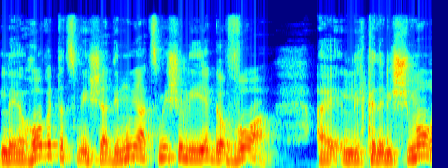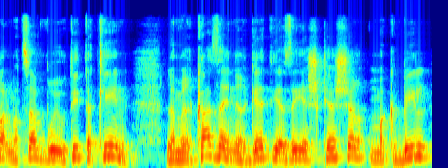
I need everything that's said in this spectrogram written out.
לאהוב את עצמי, שהדימוי העצמי שלי יהיה גבוה. כדי לשמור על מצב בריאותי תקין, למרכז האנרגטי הזה יש קשר מקביל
